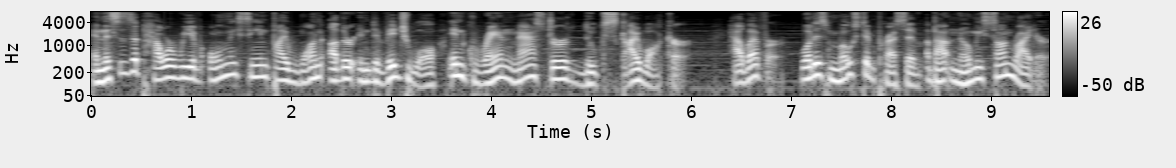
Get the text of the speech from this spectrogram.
and this is a power we have only seen by one other individual in Grand Master Luke Skywalker. However, what is most impressive about Nomi Sunrider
